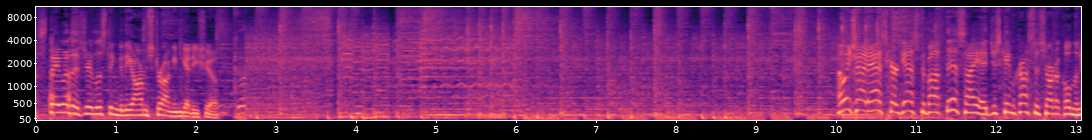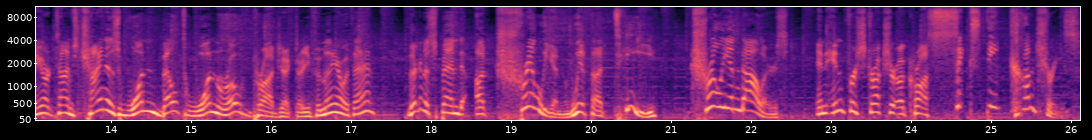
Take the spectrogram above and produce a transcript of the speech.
Stay with us. You're listening to the Armstrong and Getty Show. I wish I'd ask our guest about this. I just came across this article in the New York Times. China's One Belt, One Road project. Are you familiar with that? They're going to spend a trillion with a T, trillion dollars in infrastructure across 60 countries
